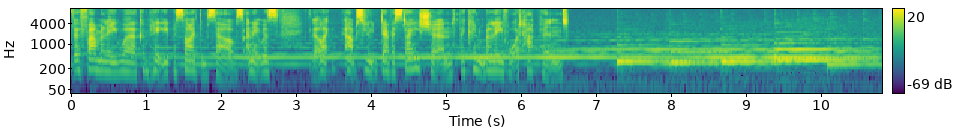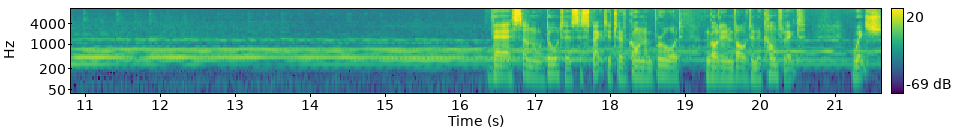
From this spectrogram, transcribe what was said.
The family were completely beside themselves, and it was like absolute devastation. They couldn't believe what had happened. Their son or daughter suspected to have gone abroad and got involved in a conflict, which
